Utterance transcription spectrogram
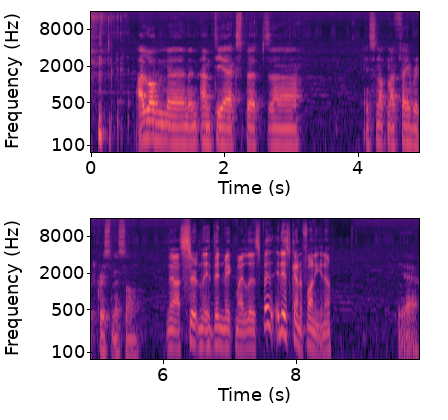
I love um, MTX, but uh, it's not my favorite Christmas song. No, certainly it didn't make my list, but it is kind of funny, you know. Yeah.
